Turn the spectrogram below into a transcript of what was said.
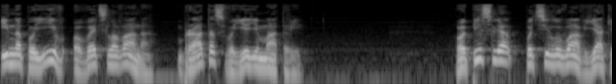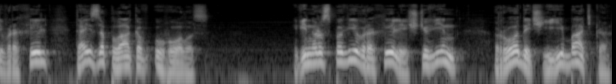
і напоїв овець Лавана, брата своєї матері. Опісля поцілував Яків Рахиль та й заплакав у голос. Він розповів Рахилі, що він родич її батька,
